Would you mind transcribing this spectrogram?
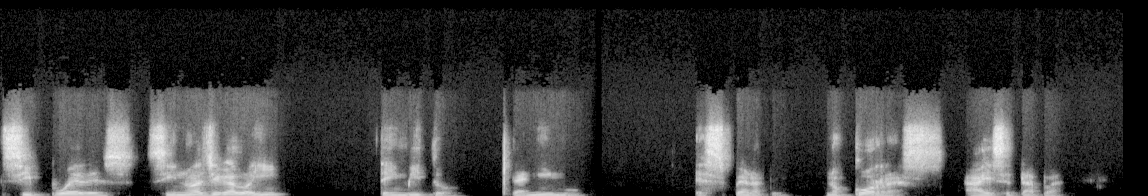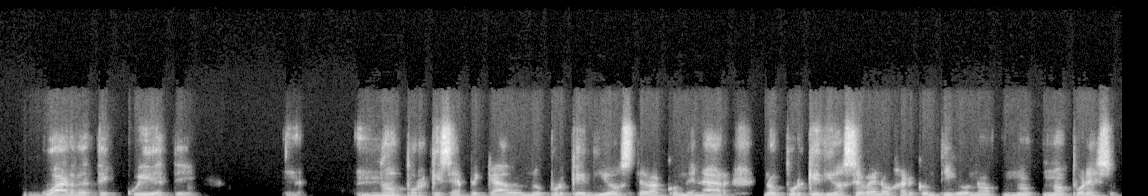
si puedes, si no has llegado ahí, te invito, te animo, espérate, no corras a esa etapa, guárdate, cuídate, no porque sea pecado, no porque Dios te va a condenar, no porque Dios se va a enojar contigo, no, no, no por eso.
